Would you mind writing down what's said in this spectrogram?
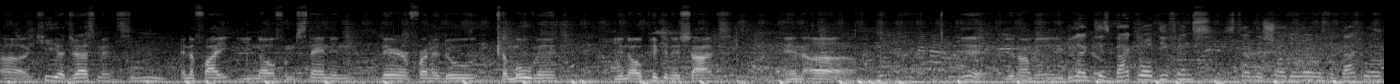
uh, key adjustments in the fight. You know, from standing there in front of dude to moving. You know, picking his shots, and uh, yeah, you know what I mean. You liked his back row defense? Instead of the shoulder roll was the back row.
